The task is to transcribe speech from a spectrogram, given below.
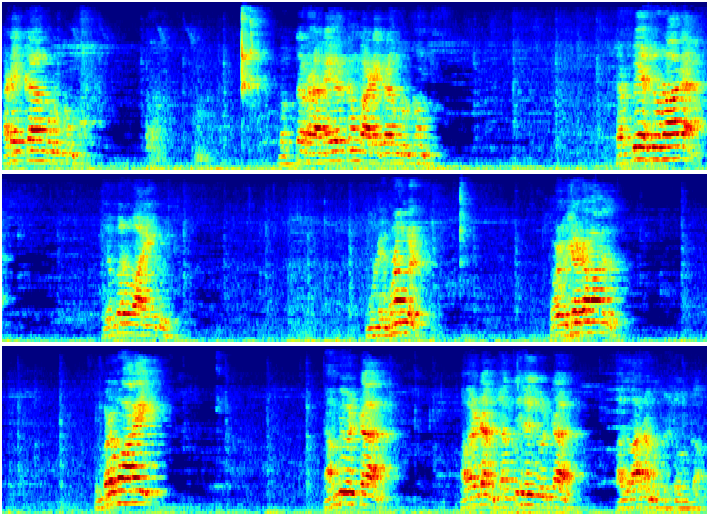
அடைக்கலம் கொடுக்கும். பக்தர்கள் அனைவருக்கும் அடைக்கலம் கொடுக்கும். சர்வேஸ்வரான எம்பெருமானை குறிக்கும் உன்னுடைய குணங்கள் இவ்வளவு விசேஷமானது. எம்பெருமானை நம்பிவிட்டார். அவரிடம் சக்தி செய்துவிட்டால் அதுதான் நமக்கு சொந்தம்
